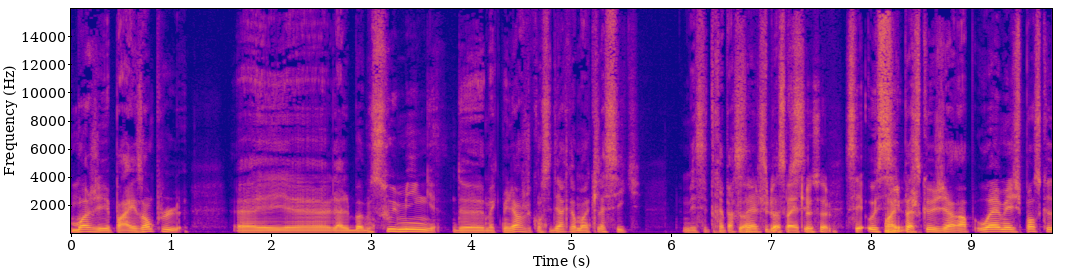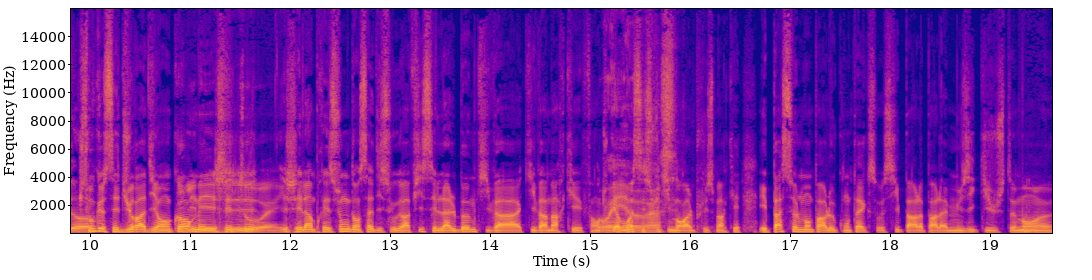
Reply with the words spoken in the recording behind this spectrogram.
Moi, j'ai par exemple l'album Swimming de Mac Miller, je le considère comme un classique. Mais c'est très Toi, personnel. tu c'est dois pas que être le seul. C'est aussi Ouais, parce que j'ai un rap. Ouais, mais je pense que. Je trouve que c'est dur à dire encore, mais j'ai tôt, ouais. j'ai l'impression que dans sa discographie, c'est l'album qui va, qui va marquer. Enfin, en tout Ouais, cas, moi, c'est celui qui m'aura le plus marqué. Et pas seulement par le contexte, aussi par, la- par la musique qui, justement, euh,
